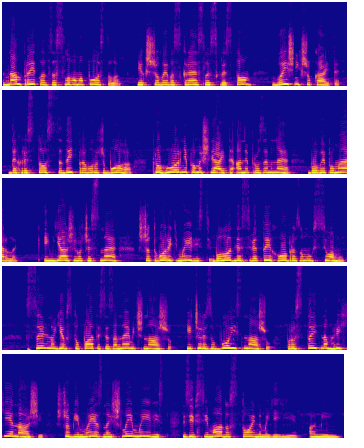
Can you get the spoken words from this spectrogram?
Нам приклад за словом апостола, якщо ви воскресли з Христом, вишніх шукайте, де Христос сидить праворуч Бога, про горні помишляйте, а не про земне, бо ви померли. Ім'я ж Його чесне, що творить милість, було для святих образом у всьому. Сильно є вступатися за неміч нашу і через убогість нашу простить нам гріхи наші, щоб і ми знайшли милість зі всіма достойними її. Амінь.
